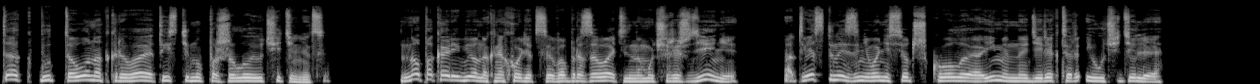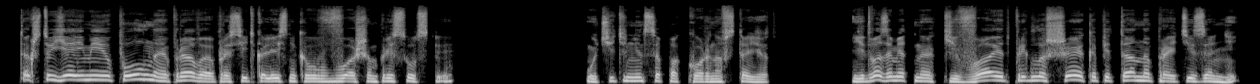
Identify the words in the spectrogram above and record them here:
так, будто он открывает истину пожилой учительницы. Но пока ребенок находится в образовательном учреждении, ответственность за него несет школа, а именно директор и учителя. Так что я имею полное право опросить Колесникова в вашем присутствии. Учительница покорно встает. Едва заметно кивает, приглашая капитана пройти за ней.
